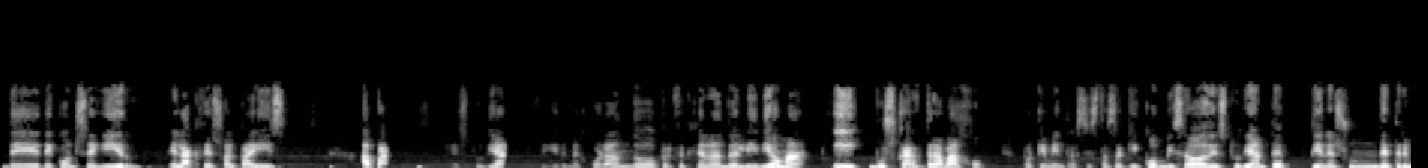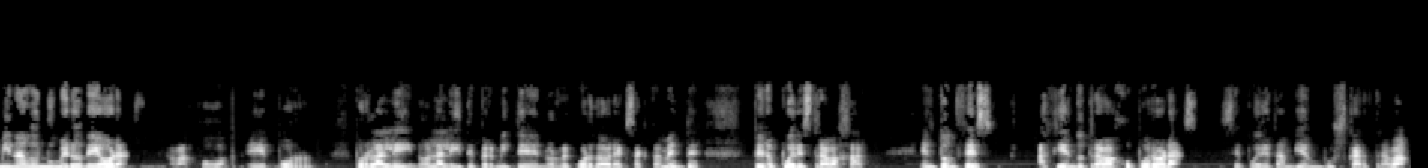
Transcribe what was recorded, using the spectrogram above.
de, conseguir el acceso al país, aparte de estudiar, seguir mejorando, perfeccionando el idioma y buscar trabajo. Porque mientras estás aquí con visado de estudiante, tienes un determinado número de horas de trabajo eh, por, por la ley, ¿no? La ley te permite, no recuerdo ahora exactamente, pero puedes trabajar. Entonces, haciendo trabajo por horas, se puede también buscar trabajo.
